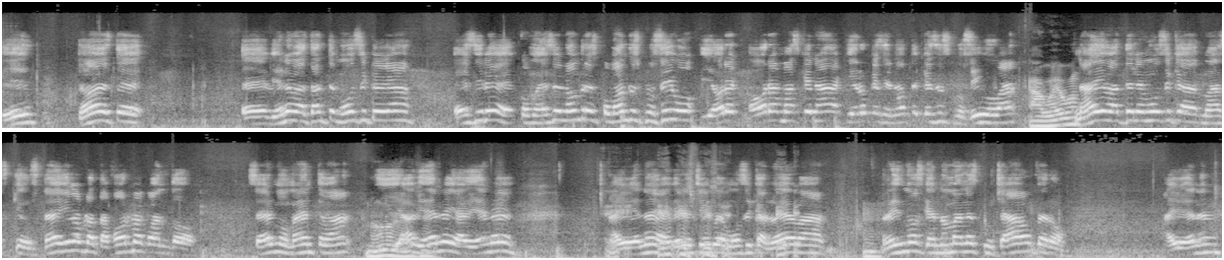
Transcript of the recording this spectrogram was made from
Sí. No, este. eh, viene bastante música ya. Es decir, eh, como ese nombre es comando exclusivo. Y ahora, ahora más que nada quiero que se note que es exclusivo, va. A huevo. Nadie va a tener música más que usted en la plataforma cuando sea el momento, va. No, no, y ya no, viene, ya viene. Ahí viene, ahí Eh, viene un chingo de música eh, nueva. Ritmos que no me han escuchado, pero ahí viene.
